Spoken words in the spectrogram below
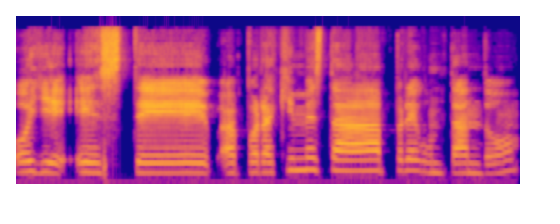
Oye, este, ah, por aquí me está preguntando,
